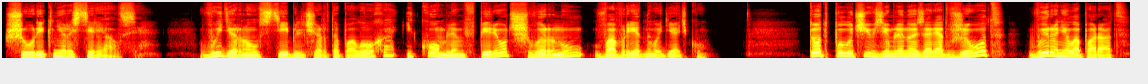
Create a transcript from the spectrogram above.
Шурик не растерялся. Выдернул стебель чертополоха и комлем вперед швырнул во вредного дядьку. Тот, получив земляной заряд в живот, выронил аппарат.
